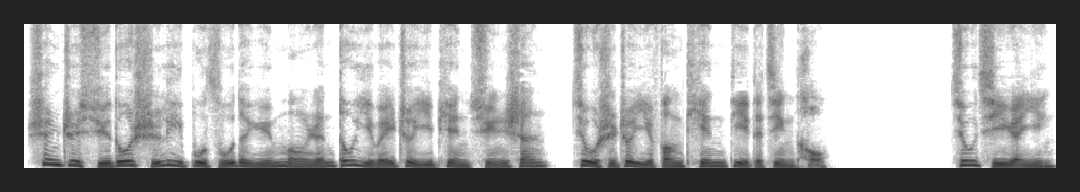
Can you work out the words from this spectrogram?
甚至许多实力不足的云猛人都以为这一片群山就是这一方天地的尽头。究其原因，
